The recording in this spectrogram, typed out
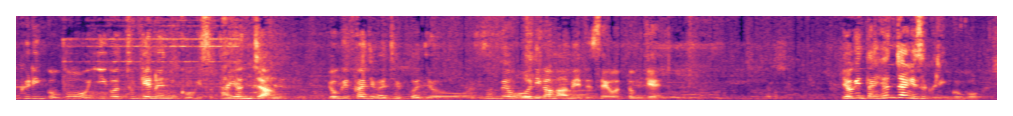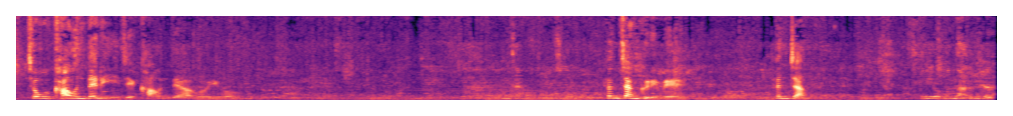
현장에서 그린 거고 이거 두 개는 거기서 다 현장. 여기까지가 제 거죠. 선배 어디가 마음에 드세요? 어떤 게? 여긴 다 현장에서 그린 거고 저거 가운데는 이제 가운데하고 이거 현장 그림에 현장. 이건 나름대로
